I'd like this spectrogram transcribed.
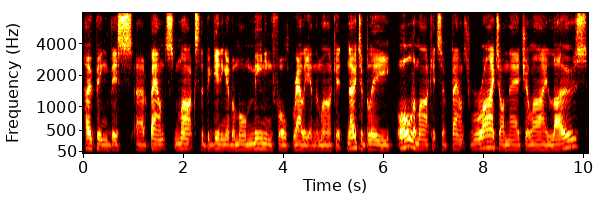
hoping this uh, bounce marks the beginning of a more meaningful rally in the market. Notably, all the markets have bounced right on their July lows,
